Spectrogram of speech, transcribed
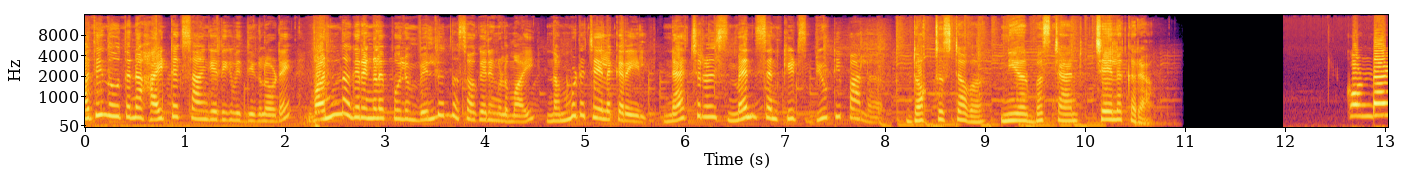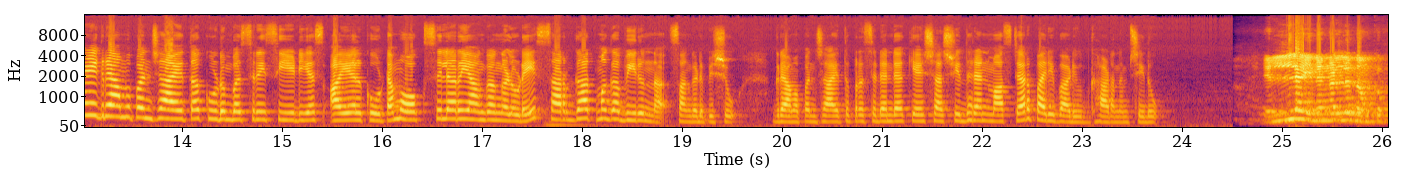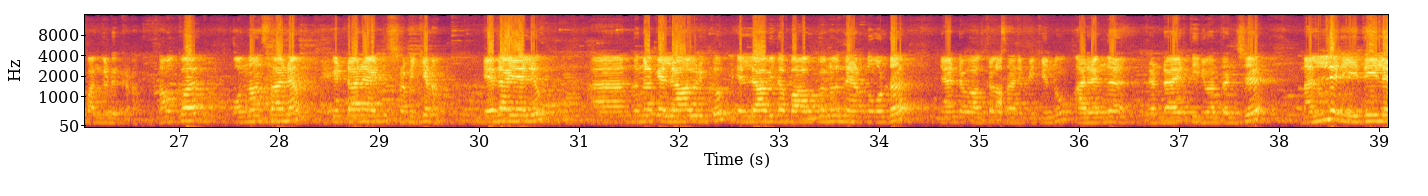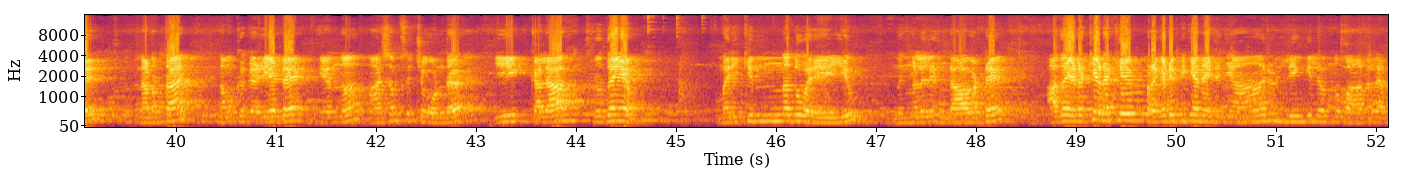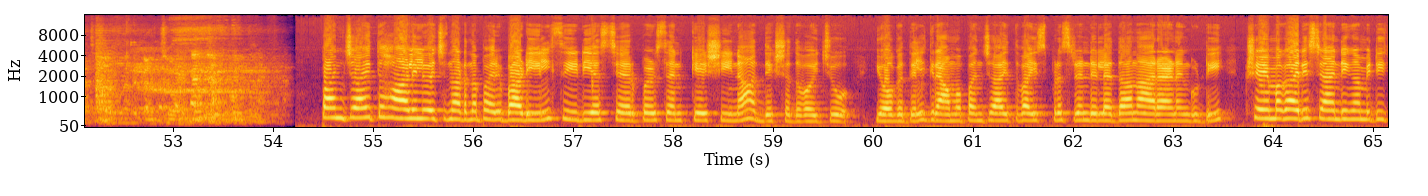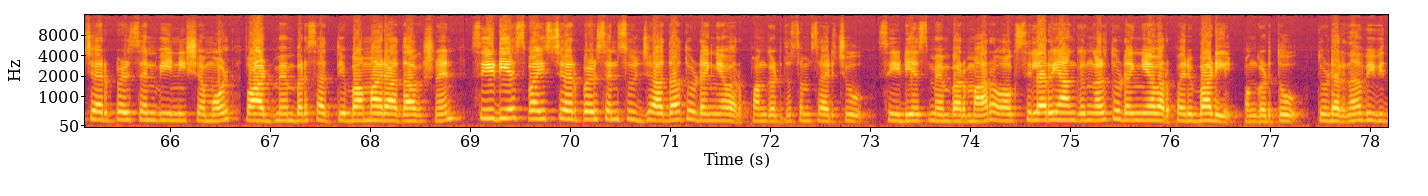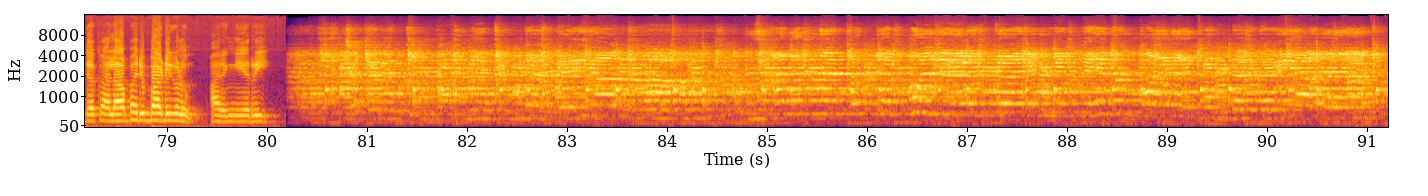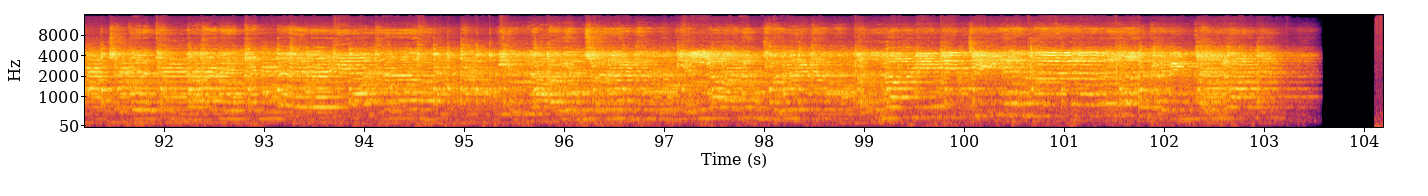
അതിനൂതന hi tech സാങ്കേതിക വിദ്യകളോടെ വൻ നഗരങ്ങളെ പോലും വെല്ലുന്ന സൗകര്യങ്ങളുമായി നമ്മുടെ ചേലക്കരയിൽ naturals men's and kids beauty parlour. Doctor tower near bus stand Chelakkara. Kondazhi ഗ്രാമപഞ്ചായത്ത് കുടുംബശ്രീ സി ഡി എസ് അയൽക്കൂട്ടം ഓക്സിലറി അംഗങ്ങളുടെ സർഗാത്മക വിരുന്ന് സംഘടിപ്പിച്ചു. ഗ്രാമപഞ്ചായത്ത് പ്രസിഡന്റ് കെ ശശിധരൻ മാസ്റ്റർ പരിപാടി ഉദ്ഘാടനം ചെയ്തു. എല്ലാ ഇനങ്ങളിലും നമുക്ക് പങ്കെടുക്കണം. നമുക്ക് ഒന്നാം സ്ഥാനം കിട്ടാനായിട്ട് ശ്രമിക്കണം. ഏതായാലും നിങ്ങൾക്ക് എല്ലാവർക്കും എല്ലാവിധ ഭാവുകങ്ങളും നേർന്നുകൊണ്ട് ഞാൻ എന്റെ വാക്കുകൾ അവസാനിപ്പിക്കുന്നു. അരങ്ങ് രണ്ടായിരത്തി ഇരുപത്തഞ്ച് നല്ല രീതിയിൽ നടത്താൻ നമുക്ക് കഴിയട്ടെ എന്ന് ആശംസിച്ചുകൊണ്ട് ഈ കലാഹൃദയം മരിക്കുന്നതുവരെയും നിങ്ങളിൽ ഉണ്ടാവട്ടെ. അത് ഇടയ്ക്കിടയ്ക്ക് പ്രകടിപ്പിക്കാനായിട്ട് ഇനി ആരുമില്ലെങ്കിലും ഒന്ന് തന്നിട്ട് കളിച്ചോളൂ. പഞ്ചായത്ത് ഹാളിൽ വെച്ച് നടന്ന പരിപാടിയിൽ C D S chairperson K Sheena അധ്യക്ഷത വഹിച്ചു. യോഗത്തിൽ ഗ്രാമപഞ്ചായത്ത് വൈസ് പ്രസിഡന്റ് ലതാ നാരായണൻകുട്ടി ക്ഷേമകാര്യ standing committee chairperson V Nishamol ward member Satyabhama Radhakrishnan C D S vice chairperson Sujatha തുടങ്ങിയവർ പങ്കെടുത്തു സംസാരിച്ചു. സി ഡി എസ് മെമ്പർമാർ ഓക്സിലറി അംഗങ്ങൾ തുടങ്ങിയവർ പരിപാടിയിൽ പങ്കെടുത്തു. തുടർന്ന് വിവിധ കലാപരിപാടികളും അരങ്ങേറി.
